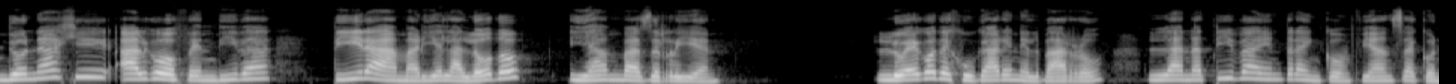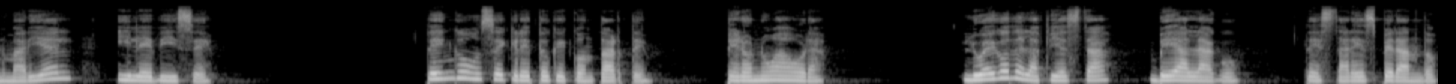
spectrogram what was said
Donaji, algo ofendida, tira a Mariel al lodo y ambas ríen. Luego de jugar en el barro, la nativa entra en confianza con Mariel y le dice, Tengo un secreto que contarte, pero no ahora. Luego de la fiesta, ve al lago, te estaré esperando.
